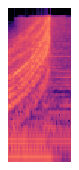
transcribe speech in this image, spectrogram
Yeah.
